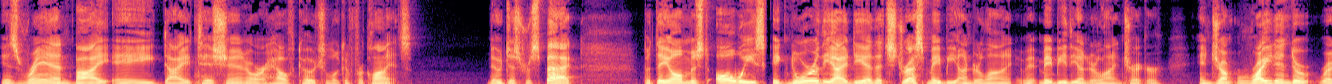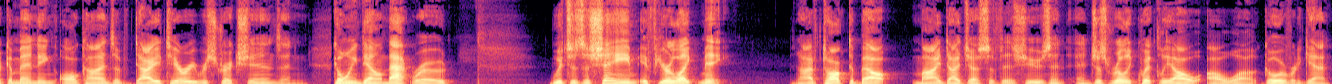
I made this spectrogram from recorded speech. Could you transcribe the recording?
is ran by a dietitian or a health coach looking for clients. No disrespect, but they almost always ignore the idea that stress may be underlying may be the underlying trigger and jump right into recommending all kinds of dietary restrictions and going down that road, which is a shame if you're like me. Now, I've talked about my digestive issues, and, and just really quickly, I'll, I'll uh, go over it again.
